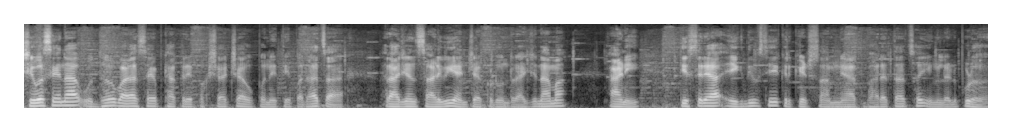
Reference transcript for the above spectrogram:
शिवसेना उद्धव बाळासाहेब ठाकरे पक्षाच्या उपनेतेपदाचा राजन साळवी यांच्याकडून राजीनामा आणि तिसऱ्या एकदिवसीय क्रिकेट सामन्यात भारताचं इंग्लंडपुढं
